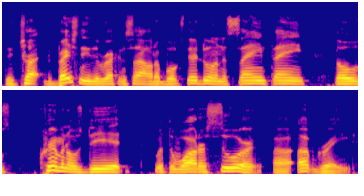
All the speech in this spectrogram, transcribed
They try basically to reconcile the books. They're doing the same thing those criminals did with the water sewer uh, upgrade.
